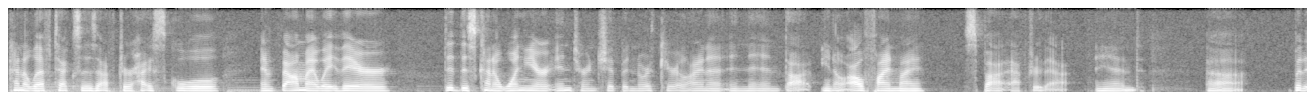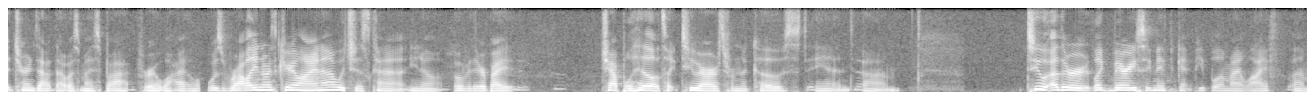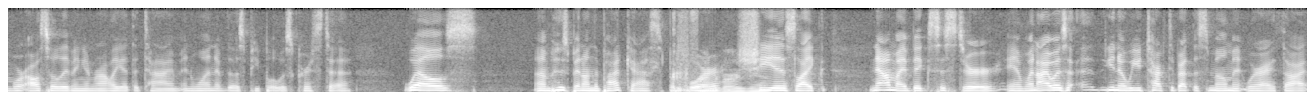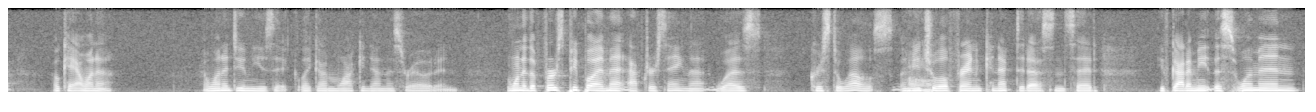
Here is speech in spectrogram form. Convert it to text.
kind of left Texas after high school and found my way there. Did this kind of one year internship in North Carolina and then thought, you know, I'll find my spot after that. And, uh, but it turns out that was my spot for a while. Was Raleigh, North Carolina, which is kind of, you know, over there by Chapel Hill. It's like two hours from the coast. And, um, two other like very significant people in my life um, were also living in Raleigh at the time, and one of those people was Christa Wells, um, who's been on the podcast before. ours, she yeah. is like now my big sister, and when I was, you know, we talked about this moment where I thought, okay, I want to. I want to do music. Like I'm walking down this road. And one of the first people I met after saying that was Christa Wells. A mutual friend connected us and said, You've got to meet this woman.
